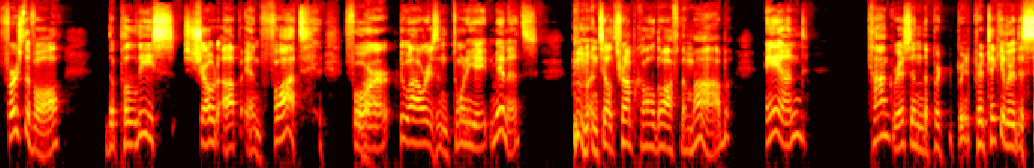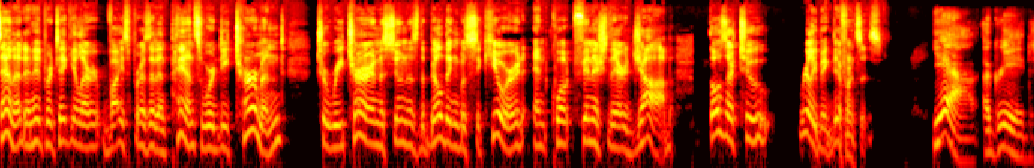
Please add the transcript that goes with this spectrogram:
First of all, the police showed up and fought for right. two hours and 28 minutes until Trump called off the mob. And Congress, and the particular the Senate, and in particular Vice President Pence, were determined to return as soon as the building was secured and quote finish their job. Those are two really big differences. Yeah, agreed.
